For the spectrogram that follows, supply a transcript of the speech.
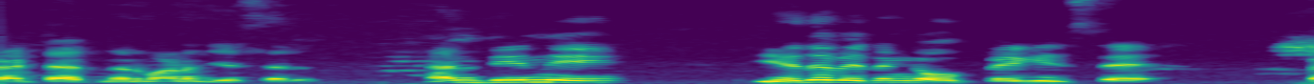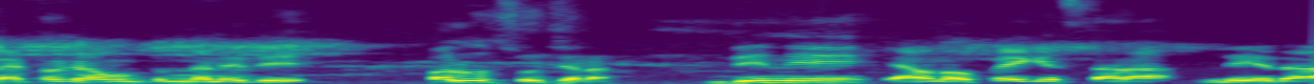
కట్టారు నిర్మాణం చేశారు. కానీ దీన్ని ఏదో విధంగా ఉపయోగిస్తే బెటర్గా ఉంటుందనేది పలువురు సూచన. దీన్ని ఏమైనా ఉపయోగిస్తారా లేదా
